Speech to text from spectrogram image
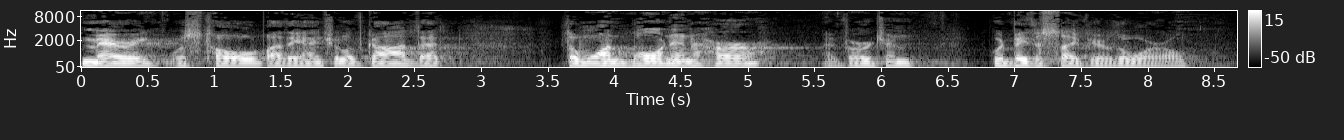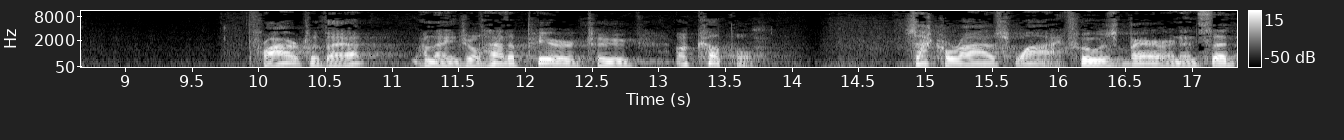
Mary was told by the angel of God that the one born in her, a virgin, would be the savior of the world. Prior to that, an angel had appeared to a couple, Zechariah's wife, who was barren and said,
